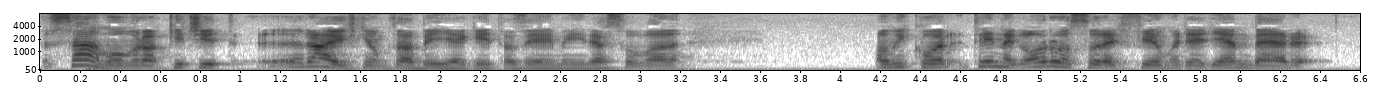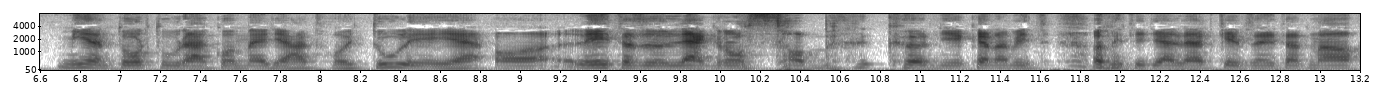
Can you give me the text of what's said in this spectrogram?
számomra kicsit rá is nyomta a bélyegét az élményre, szóval amikor tényleg arról szól egy film, hogy egy ember milyen tortúrákon megy át, hogy túlélje a létező legrosszabb környéken, amit, amit így el lehet képzelni. Tehát már a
